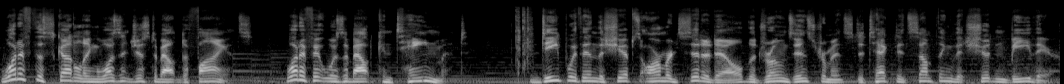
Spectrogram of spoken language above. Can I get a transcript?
What if the scuttling wasn't just about defiance? What if it was about containment? Deep within the ship's armored citadel, the drone's instruments detected something that shouldn't be there,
